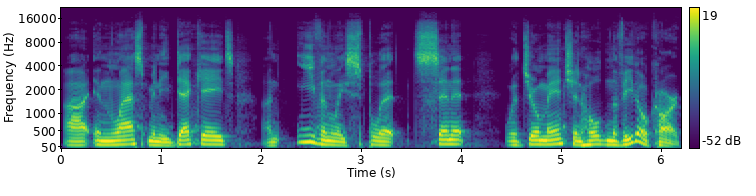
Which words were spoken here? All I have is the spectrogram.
uh, in the last many decades, an evenly split Senate with Joe Manchin holding the veto card.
